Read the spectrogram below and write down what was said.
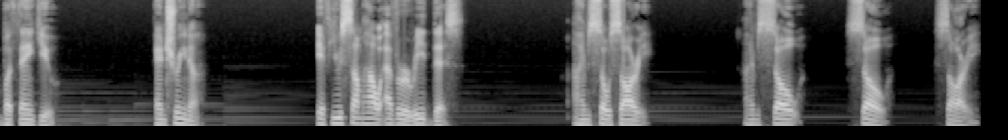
but thank you. And Trina, if you somehow ever read this, I'm so sorry. I'm so, so sorry.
